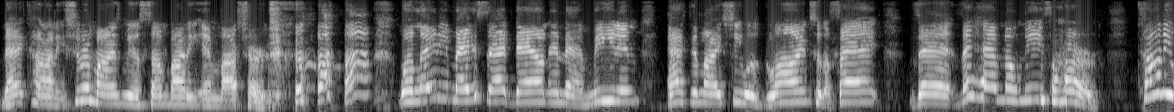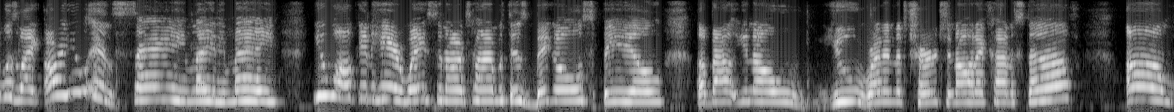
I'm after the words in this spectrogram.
That Connie, she reminds me of somebody in my church. when Lady Mae sat down in that meeting, acting like she was blind to the fact that they have no need for her. Connie was like, Are you insane, Lady Mae? You walk in here wasting our time with this big old spiel about, you know, you running the church and all that kind of stuff. Um,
